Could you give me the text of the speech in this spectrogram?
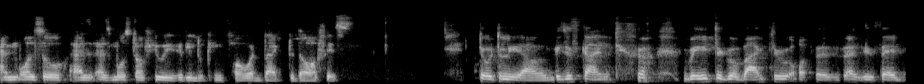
I'm also, as as most of you, eagerly looking forward back to the office. Totally, we just can't wait to go back to office, as you said.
